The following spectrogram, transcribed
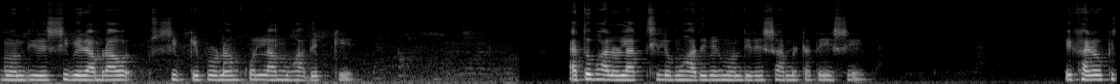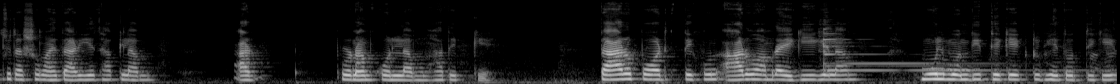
মন্দিরের শিবের আমরাও শিবকে প্রণাম করলাম মহাদেবকে। এত ভালো লাগছিল মহাদেবের মন্দিরের সামনেটাতে এসে। এখানেও কিছুটা সময় দাঁড়িয়ে থাকলাম আর প্রণাম করলাম মহাদেবকে। তারপর দেখুন আরও আমরা এগিয়ে গেলাম মূল মন্দির থেকে একটু ভেতর দিকে।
